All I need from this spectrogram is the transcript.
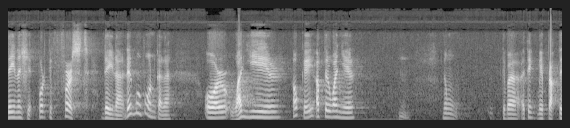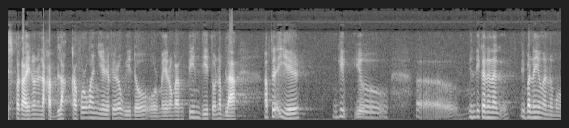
day na siya, 41st day na, then move on ka na. Or one year, okay, after one year, hmm, nung di ba, I think may practice pa tayo noon na naka-black ka for one year if you're a widow or mayroon kang pin dito na black. After a year, you, uh, hindi ka na nag, iba na yung ano mo,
